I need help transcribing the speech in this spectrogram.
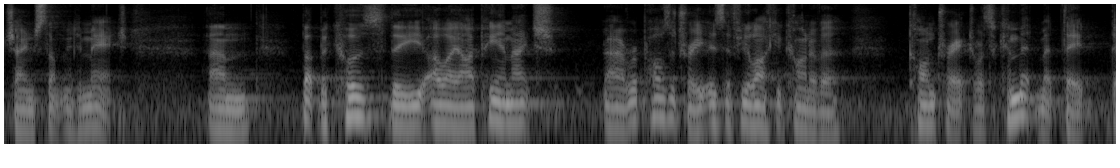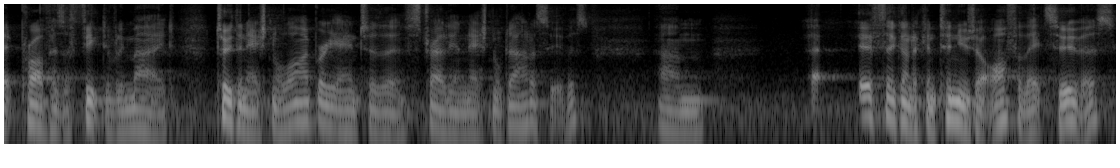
change something to match. Um, but because the OAI PMH uh, repository is, if you like, a kind of a contract or it's a commitment that, that Prov has effectively made to the National Library and to the Australian National Data Service, um, uh, if they're going to continue to offer that service,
